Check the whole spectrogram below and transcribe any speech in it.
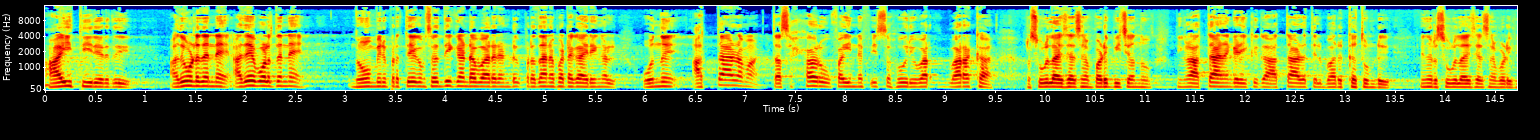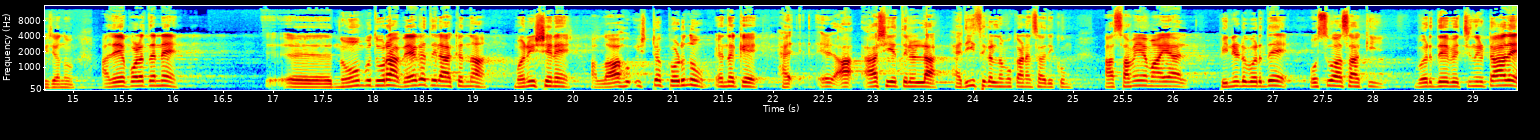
ആയിത്തീരരുത്. അതുകൊണ്ട് തന്നെ അതേപോലെ തന്നെ നോമ്പിന് പ്രത്യേകം ശ്രദ്ധിക്കേണ്ട വേറെ രണ്ട് പ്രധാനപ്പെട്ട കാര്യങ്ങൾ. ഒന്ന് അത്താഴമാണ്. തസഹറു ഫൈനഫി സഹൂരി വറക്ക. റസൂൽ ശാസനം പഠിപ്പിച്ചു തന്നു നിങ്ങൾ അത്താഴം കഴിക്കുക അത്താഴത്തിൽ ബർക്കത്തുണ്ട് എന്ന് റസൂൽ ശാസനം പഠിപ്പിച്ചു തന്നു അതേപോലെ തന്നെ നോമ്പ് തുറ വേഗത്തിലാക്കുന്ന മനുഷ്യനെ അള്ളാഹു ഇഷ്ടപ്പെടുന്നു എന്നൊക്കെ ആശയത്തിലുള്ള ഹദീസുകൾ നമുക്ക് കാണാൻ സാധിക്കും. ആ സമയമായാൽ പിന്നീട് വെറുതെ ഒസുവാസാക്കി വെറുതെ വെച്ച് നീട്ടാതെ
